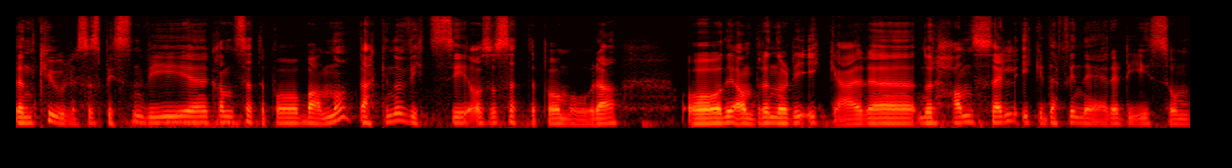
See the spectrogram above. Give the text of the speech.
den kuleste spissen vi eh, kan sette på banen nå. Det er ikke noe vits i å sette på Mora og de andre når de ikke er eh, Når han selv ikke definerer de som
